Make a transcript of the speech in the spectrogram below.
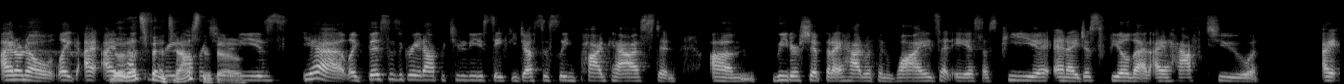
i don't know like i i've No, that's some great though. opportunities yeah like this is a great opportunity safety justice league podcast and um, leadership that i had within wise at ASSP and i just feel that i have to i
